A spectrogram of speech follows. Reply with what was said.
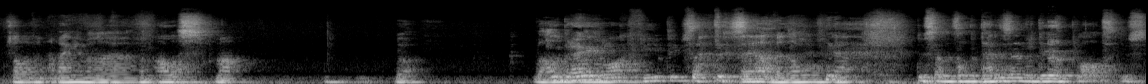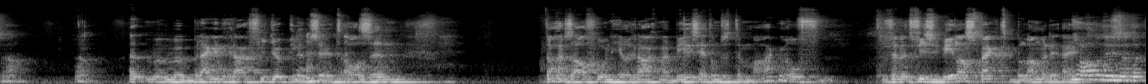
Het zal even afhangen van, eh, van alles, maar... Ja. We brengen graag videoclips uit, dus, Ja, dat is al... Ja. dus dat zal de derde zijn voor deze plaat. Dus ja. we brengen graag videoclips uit, als in dat je er zelf gewoon heel graag mee bezig bent om ze te maken? Of vind het visuele aspect belangrijk? Eh, Ja, dus dat, dat,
